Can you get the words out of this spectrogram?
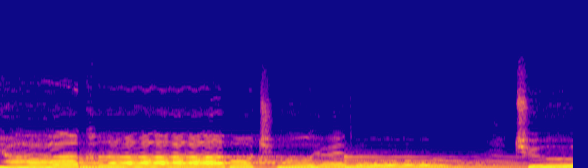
약하고 주에도 주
